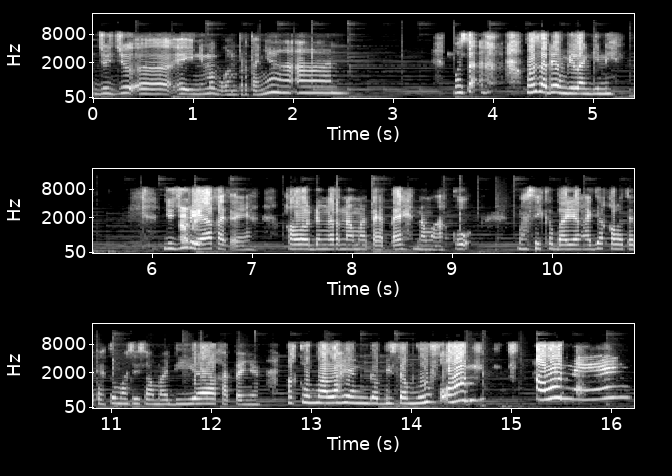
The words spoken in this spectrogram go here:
jujur eh, eh ini mah bukan pertanyaan. Masa masa ada yang bilang gini. Jujur Apa? ya katanya. Kalau dengar nama Teteh, nama aku masih kebayang aja kalau Teteh tuh masih sama dia katanya. Aku malah yang nggak bisa move on. Halo Neng.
